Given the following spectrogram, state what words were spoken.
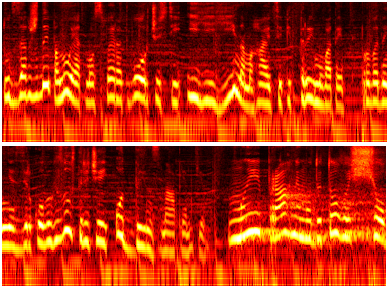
Тут завжди панує атмосфера творчості, і її намагаються підтримувати. Проведення зіркових зустрічей один з напрямків. Ми прагнемо до того, щоб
